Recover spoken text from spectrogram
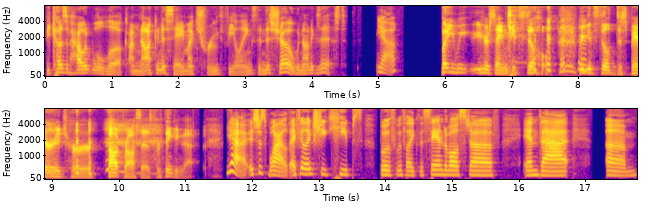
because of how it will look, I'm not going to say my truth feelings," then this show would not exist. Yeah. But you, you're saying we could still we can still disparage her thought process for thinking that. Yeah, it's just wild. I feel like she keeps both with like the Sandoval stuff and that um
